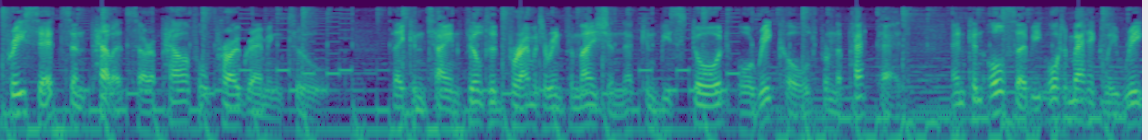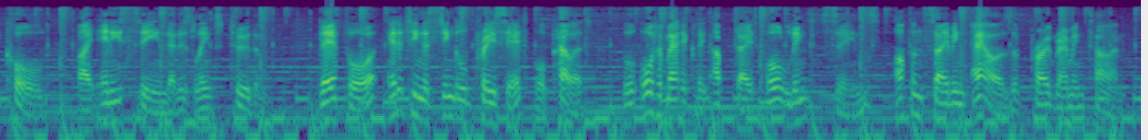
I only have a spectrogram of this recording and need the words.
Presets and palettes are a powerful programming tool. They contain filtered parameter information that can be stored or recalled from the PatPad and can also be automatically recalled by any scene that is linked to them. Therefore, editing a single preset or palette will automatically update all linked scenes, often saving hours of programming time.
